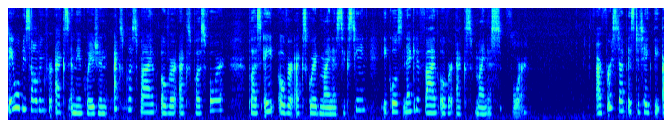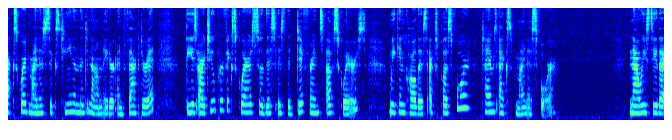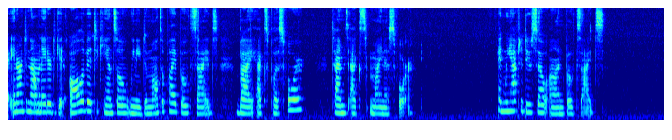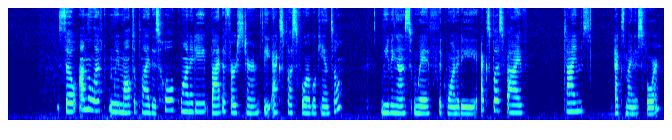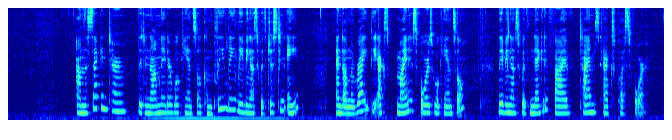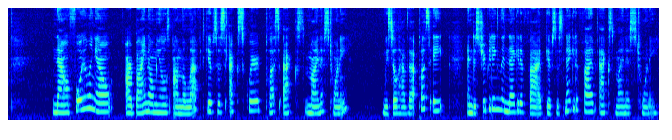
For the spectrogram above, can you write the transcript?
Today we'll be solving for x in the equation x plus 5 over x plus 4 plus 8 over x squared minus 16 equals negative 5 over x minus 4. Our first step is to take the x squared minus 16 in the denominator and factor it. These are two perfect squares, so this is the difference of squares. We can call this x plus 4 times x minus 4. Now we see that in our denominator, to get all of it to cancel, we need to multiply both sides by x plus 4 times x minus 4. And we have to do so on both sides. So on the left, when we multiply this whole quantity by the first term, the x plus 4 will cancel, leaving us with the quantity x plus 5 times x minus 4. On the second term, the denominator will cancel completely, leaving us with just an 8. And on the right, the x minus 4's will cancel, leaving us with negative 5 times x plus 4. Now, foiling out our binomials on the left gives us x squared plus x minus 20. We still have that plus 8. And distributing the negative 5 gives us negative 5x minus 20.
